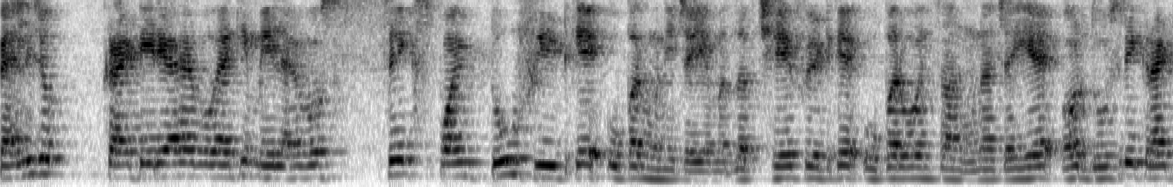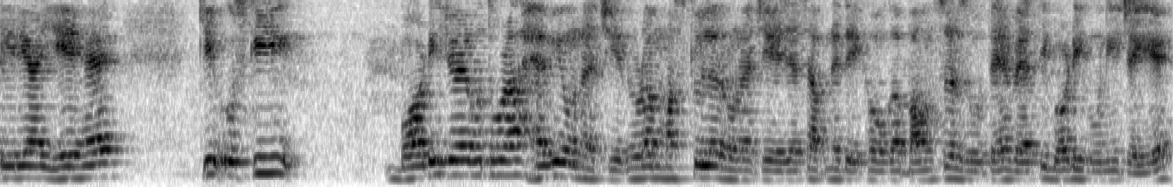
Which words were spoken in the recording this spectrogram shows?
पहली जो क्राइटेरिया है, वो है कि मेल है, वो 6.2 फीट के ऊपर होनी चाहिए। मतलब 6 फीट के ऊपर वो इंसान होना चाहिए। और दूसरी क्राइटेरिया ये है कि उसकी बॉडी जो है, वो थोड़ा हैवी होना चाहिए, थोड़ा मस्कुलर होना चाहिए। जैसे आपने देखा होगा बाउंसर्स होते हैं, वैसी बॉडी होनी चाहिए।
